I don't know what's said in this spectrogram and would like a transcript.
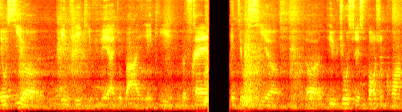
Et aussi euh, une fille qui vivait à Dubaï et qui, le frère, était aussi, euh, euh, il joue sur le sport, je crois,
